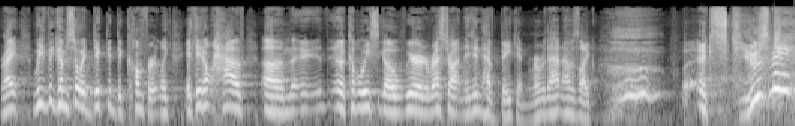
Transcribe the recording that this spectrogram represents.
Right? We've become so addicted to comfort. Like, if they don't have, um, a couple weeks ago, we were at a restaurant and they didn't have bacon. Remember that? And I was like, excuse me?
